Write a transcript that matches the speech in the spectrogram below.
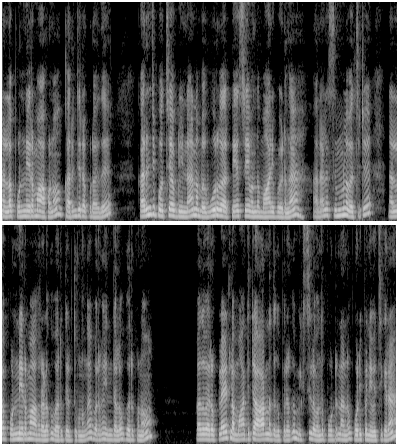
நல்லா பொன்னிறமாக ஆகணும் கரிஞ்சிடக்கூடாது. கரிஞ்சு போச்சு அப்படின்னா நம்ம ஊறுகாய் டேஸ்ட்டே வந்து மாறி போயிடுங்க. அதனால் சிம்மில் வச்சுட்டு நல்லா பொன்னிறமாக ஆகிற அளவுக்கு வறுத்து எடுத்துக்கணுங்க. பாருங்கள் இந்த அளவுக்கு இருக்கணும். இப்போ அதை வேறு பிளேட்டில் மாற்றிட்டு ஆறுனதுக்கு பிறகு மிக்சியில் வந்து போட்டு நான் பொடி பண்ணி வச்சுக்கிறேன்.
